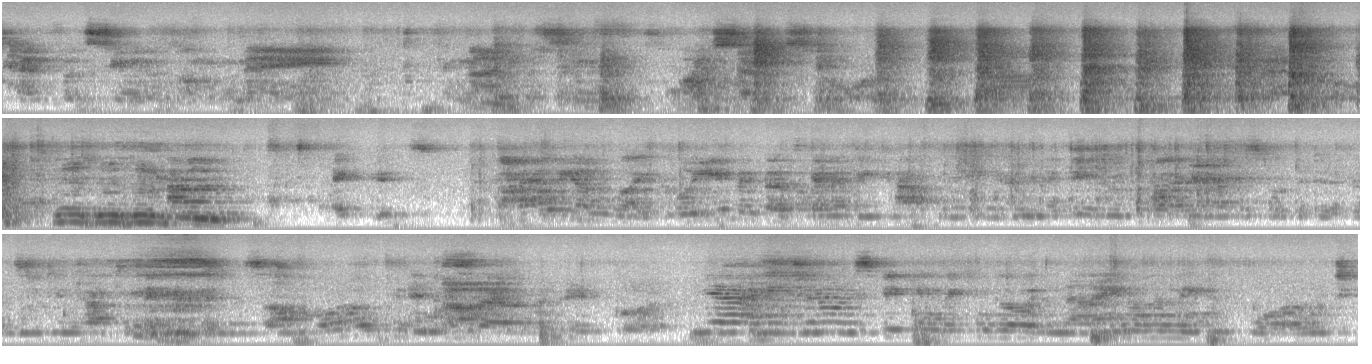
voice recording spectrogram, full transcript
ten foot ceilings on the main and nine foot ceilings on the second story. Um, cool? Um, it, it's highly unlikely that that's gonna be happening. I mean, I think we probably have to split the difference. We do have to make it in this envelope, and so. Nine, eight foot. Yeah, I mean, generally speaking, we can go at nine on the main floor, which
